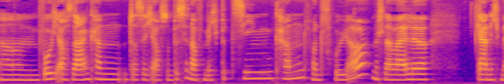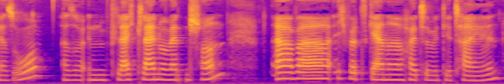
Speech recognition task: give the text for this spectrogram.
ähm, wo ich auch sagen kann, dass ich auch so ein bisschen auf mich beziehen kann von früher. Mittlerweile gar nicht mehr so. Also in vielleicht kleinen Momenten schon. Aber ich würde es gerne heute mit dir teilen.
